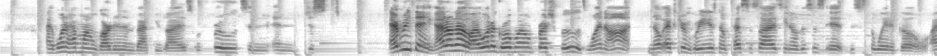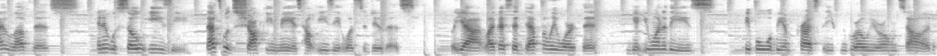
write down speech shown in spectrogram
I want to have my own garden in the back, you guys, with fruits and and just everything. I don't know. I want to grow my own fresh foods. Why not? No extra ingredients, no pesticides. You know, this is it. This is the way to go. I love this and it was so easy. That's what's shocking me is how easy it was to do this. But yeah, like I said, definitely worth it. Get you one of these. People will be impressed that you can grow your own salad.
